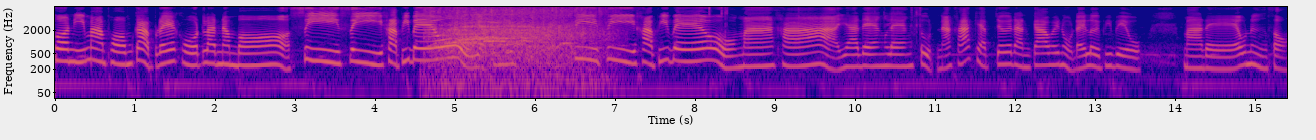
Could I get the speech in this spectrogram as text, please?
กอนี้มาพร้อมกับเลขโค้ดลันนัมบอสี่สี่ค่ะพี่เบล อย่าเพิ่งสี่สี่ค่ะพี่เบล มาค่ะ ยาแดงแรงสุดนะคะ แคปเจอร์ดันเก้าให้หนูได้เลยพี่เบล มาแล้วหนึ่งสอง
